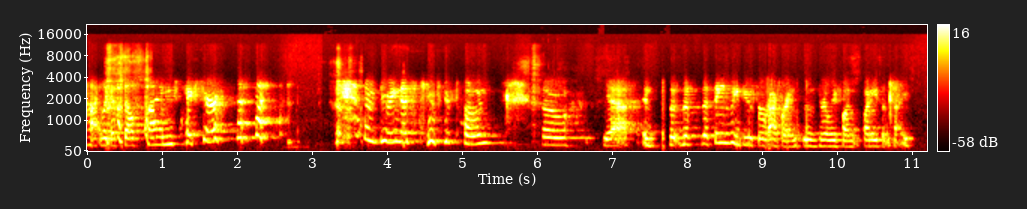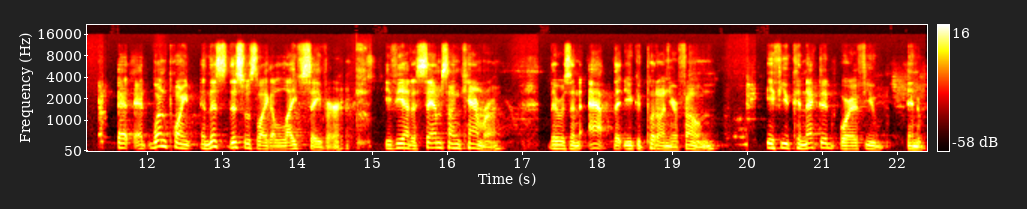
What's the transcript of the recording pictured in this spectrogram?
time, like a self-timed picture of doing that stupid pose. So yeah, and the, the, the things we do for reference is really fun, funny sometimes. At, at one point, and this this was like a lifesaver. If you had a Samsung camera, there was an app that you could put on your phone. If you connected or if you in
